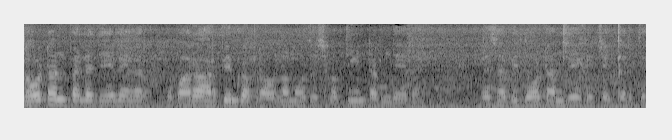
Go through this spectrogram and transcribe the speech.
दो टर्न पहले दे लें अगर दोबारा आरपीएम का प्रॉब्लम हो तो इसको तीन टर्न दे लें वैसे अभी दो टर्न दे के चेक करते।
